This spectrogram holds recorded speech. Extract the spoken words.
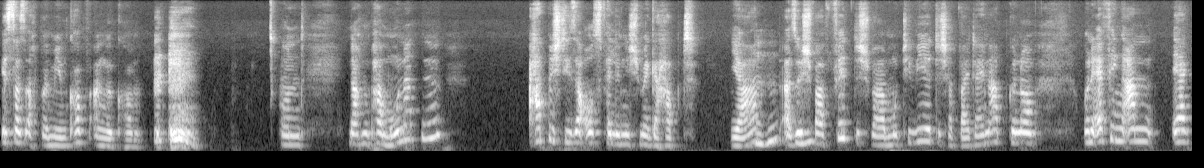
ist das auch bei mir im Kopf angekommen. und nach ein paar Monaten habe ich diese Ausfälle nicht mehr gehabt. Ja, mhm. also ich mhm. war fit, ich war motiviert, ich habe weiterhin abgenommen. Und er fing an, eher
